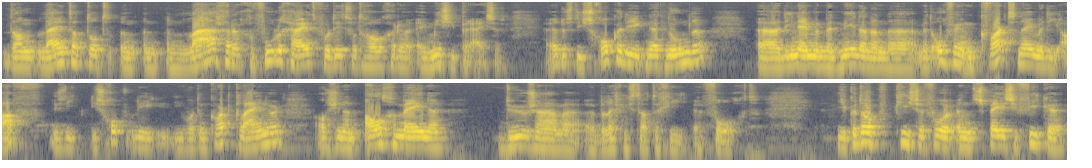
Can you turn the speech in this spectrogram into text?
dan leidt dat tot een, een, een lagere gevoeligheid voor dit soort hogere emissieprijzen. dus die schokken die ik net noemde, uh, die nemen met meer dan een, uh, met ongeveer een kwart nemen die af. Dus die, die schok die, die wordt een kwart kleiner als je een algemene duurzame uh, beleggingsstrategie volgt. Je kunt ook kiezen voor een specifieke,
